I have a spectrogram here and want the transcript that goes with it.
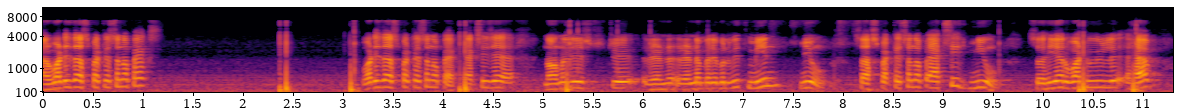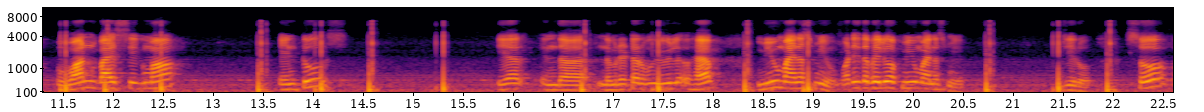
And what is the expectation of x? What is the expectation of x? X is a normally random variable with mean mu. So expectation of x is mu. So here what we will have? 1 by sigma into here in the numerator we will have mu minus mu. What is the value of mu minus mu? 0 so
